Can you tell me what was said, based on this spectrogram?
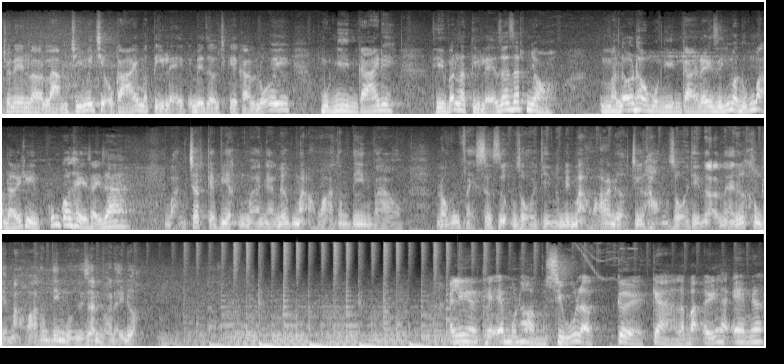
cho nên là làm 90 triệu cái mà tỷ lệ bây giờ kể cả lỗi 1.000 cái đi thì vẫn là tỷ lệ rất rất nhỏ. Mà lỡ đầu 1.000 cái đây dính vào đúng bạn đấy thì cũng có thể xảy ra. Bản chất cái việc mà nhà nước mã hóa thông tin vào nó cũng phải sử dụng rồi thì nó mới mã hóa ra được chứ hỏng rồi thì nhà nước không thể mã hóa thông tin của người dân vào đấy được. Anh Linh thế em muốn hỏi một xíu là kể cả là bạn ấy là em nhá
